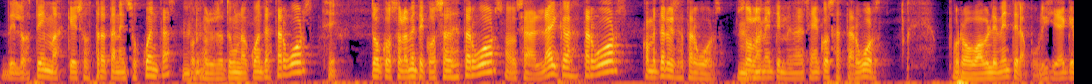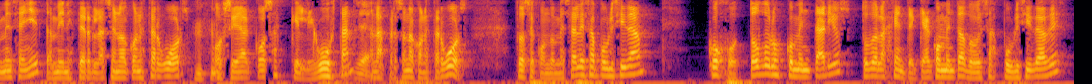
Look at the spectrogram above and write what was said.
de los temas que ellos tratan en sus cuentas. Por ejemplo, yo tengo una cuenta de Star Wars, Sí. toco solamente cosas de Star Wars, o sea, like a Star Wars, comentarios a Star Wars. Solamente me van a enseñar cosas de Star Wars. Probablemente la publicidad que me enseñe también esté relacionada con Star Wars, o sea, cosas que le gustan a las personas con Star Wars. Entonces, cuando me sale esa publicidad, cojo todos los comentarios, toda la gente que ha comentado esas publicidades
